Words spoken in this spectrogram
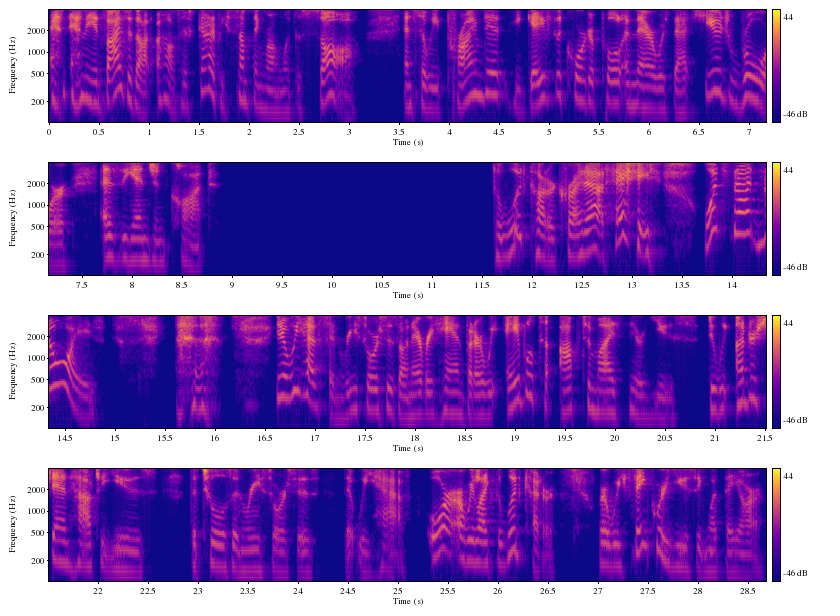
And, and the advisor thought, oh, there's got to be something wrong with the saw. And so he primed it, he gave the cord a pull, and there was that huge roar as the engine caught. The woodcutter cried out, Hey, what's that noise? you know, we have some resources on every hand, but are we able to optimize their use? Do we understand how to use the tools and resources that we have? Or are we like the woodcutter, where we think we're using what they are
